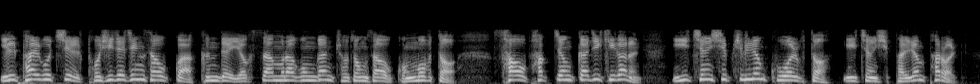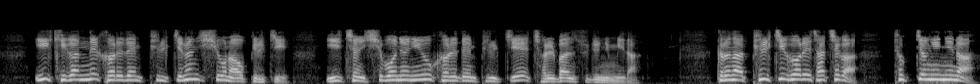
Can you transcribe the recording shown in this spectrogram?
1897 도시재생 사업과 근대 역사문화공간 조성 사업 공모부터 사업 확정까지 기간은 2017년 9월부터 2018년 8월. 이 기간 내 거래된 필지는 59필지, 2015년 이후 거래된 필지의 절반 수준입니다. 그러나 필지 거래 자체가 특정인이나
